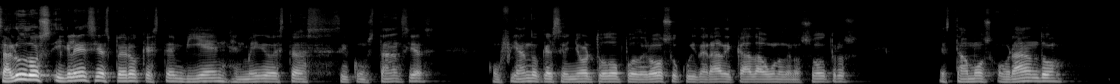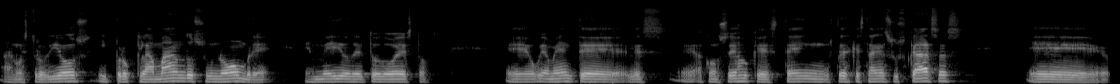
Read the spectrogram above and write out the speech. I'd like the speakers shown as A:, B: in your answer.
A: Saludos iglesia, espero que estén bien en medio de estas circunstancias, confiando que el Señor Todopoderoso cuidará de cada uno de nosotros. Estamos orando a nuestro Dios y proclamando su nombre en medio de todo esto. Eh, obviamente les eh, aconsejo que estén, ustedes que están en sus casas, eh,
